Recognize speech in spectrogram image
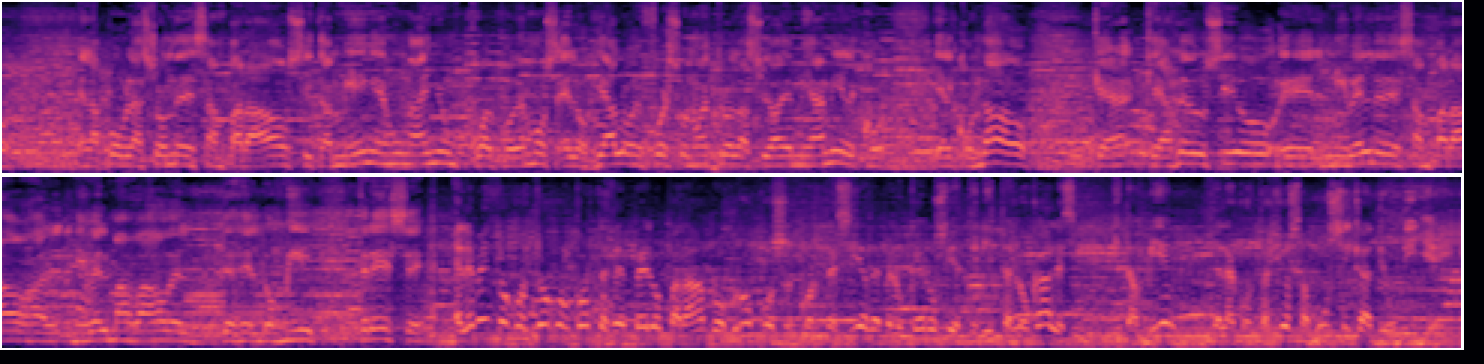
en la población de desamparados y también es un año en el cual podemos elogiar los esfuerzos nuestros de la ciudad de Miami el, el, condado que, ha reducido el nivel de desamparados al nivel más bajo desde el 2013. El evento contó con cortes de pelo para ambos grupos, cortesía de peluqueros y estilistas locales y también de la contagiosa música de un DJ.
